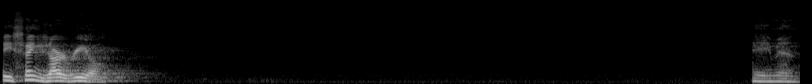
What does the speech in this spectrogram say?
These things are real. Amen.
